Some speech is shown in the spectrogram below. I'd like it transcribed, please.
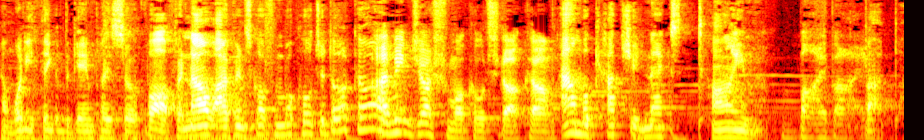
And what do you think of the gameplay so far? For now, I've been Scott from WhatCulture.com. I've been Josh from WhatCulture.com. and we'll catch you next time. Bye bye. Bye bye.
